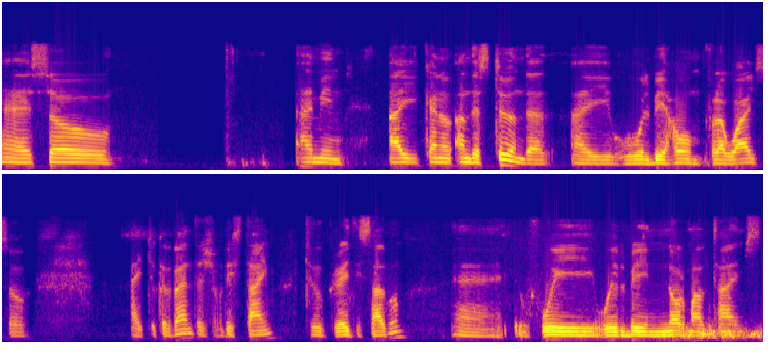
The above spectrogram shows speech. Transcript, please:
Uh, so, I mean, I kind of understood that I will be home for a while, so I took advantage of this time to create this album. Uh, if we will be in normal times,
